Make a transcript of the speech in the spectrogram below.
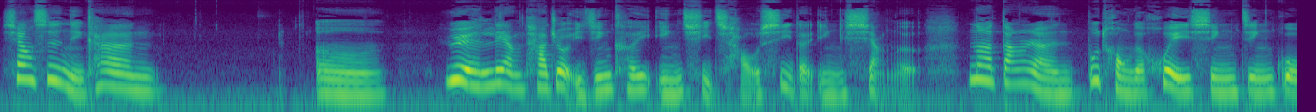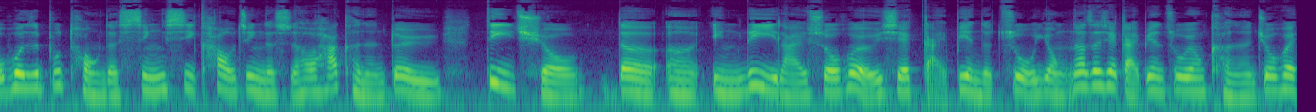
像是你看，嗯、月亮它就已经可以引起潮汐的影响了。那当然，不同的彗星经过，或者是不同的星系靠近的时候，它可能对于地球的呃引力来说，会有一些改变的作用。那这些改变作用，可能就会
